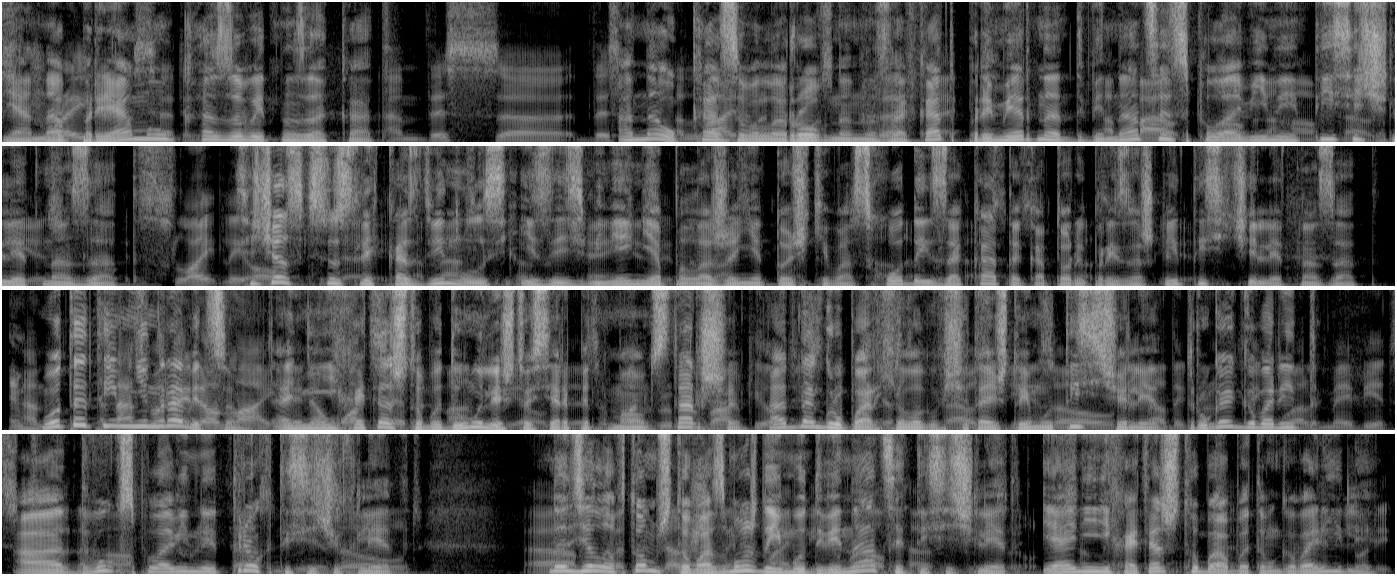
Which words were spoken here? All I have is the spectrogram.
И она прямо указывает на закат. Она указывала ровно на закат примерно 12,5 тысяч лет назад. Сейчас все слегка сдвинулось из-за изменения положения точки восхода и заката, которые произошли тысячи лет назад. Вот это им не нравится. Они не хотят, чтобы думали, что Серпент Маунт старше. Одна группа археологов считает, что ему тысяча лет, другая говорит о двух с половиной-трех тысячах лет. Но дело в том, что, возможно, ему 12 тысяч лет, и они не хотят, чтобы об этом говорили.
